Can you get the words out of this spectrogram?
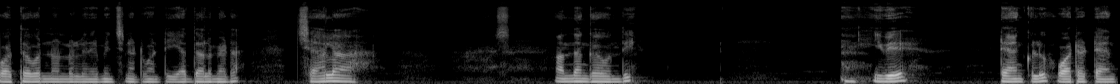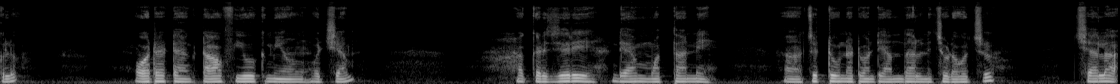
వాతావరణంలో నిర్మించినటువంటి అద్దాల మేడ చాలా అందంగా ఉంది. ఇవే ట్యాంకులు వాటర్ ట్యాంకులు. వాటర్ ట్యాంక్ టాప్ వ్యూకి మేము వచ్చాం. అక్కడ చేరి డ్యామ్ మొత్తాన్ని చుట్టూ ఉన్నటువంటి అందాలని చూడవచ్చు. చాలా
